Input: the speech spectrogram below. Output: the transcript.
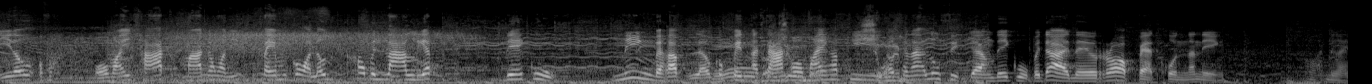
นี้แล้วโอ้ไม้ชาร์จมาจังหวะนี้เต็มก่อนแล้วเข้าเป็นลาเลียสเดกู นิ่งไปครับ แล้วก็เป็นอาจารย์โอไม้ครับที่เอาชนะลูกศิษย์อย่างเดกูไปได้ในรอบ 8 คนนั่นเองโอ้เหนื่อย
